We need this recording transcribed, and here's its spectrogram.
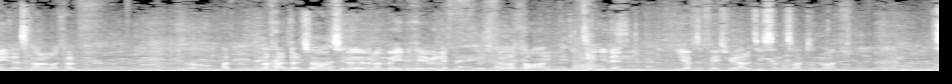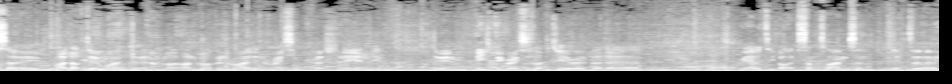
me, that's kind of like I've, I've, I've had that chance, you know, and I've made it here. And if, if I can't continue, then you have to face reality sometimes in life. Um, so I love doing what I'm doing. I'm, lo- I'm loving riding and racing professionally and doing these big races like the Giro, but. Uh, reality bites sometimes, and you have to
